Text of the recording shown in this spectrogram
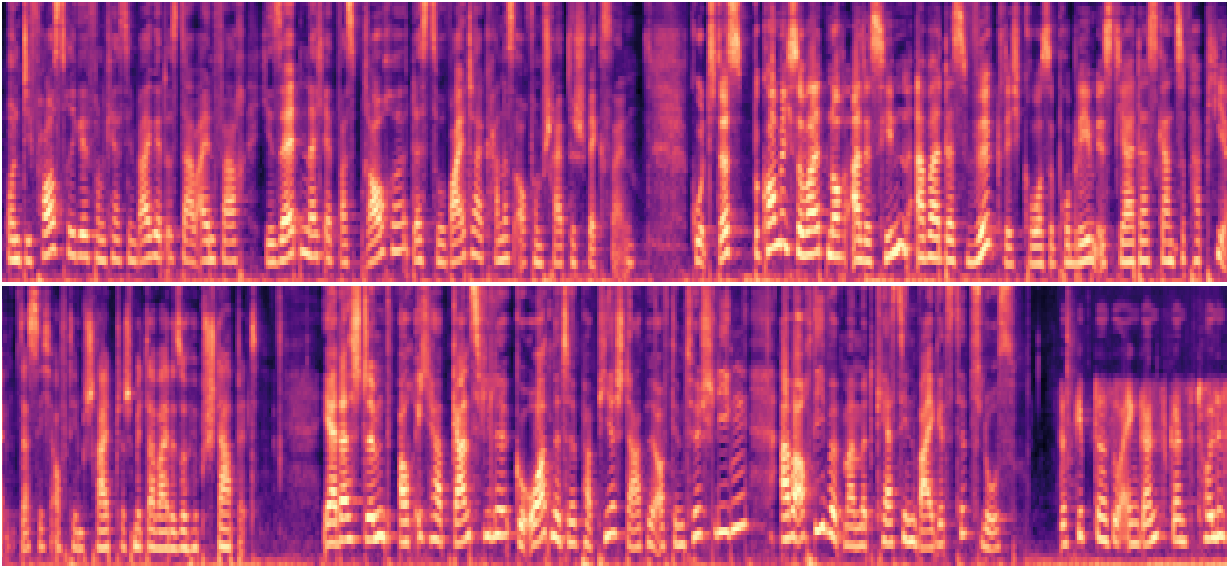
Und die Faustregel von Kerstin Weigert ist da einfach, je seltener ich etwas brauche, desto weiter kann es auch vom Schreibtisch weg sein. Gut, das bekomme ich soweit noch alles hin, aber das wirklich große Problem ist ja das ganze Papier. Papier, das sich auf dem Schreibtisch mittlerweile so hübsch stapelt. Ja, das stimmt. Auch ich habe ganz viele geordnete Papierstapel auf dem Tisch liegen, aber auch die wird man mit Kerstin Weigels Tipps los. Es gibt da so ein ganz, ganz tolles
